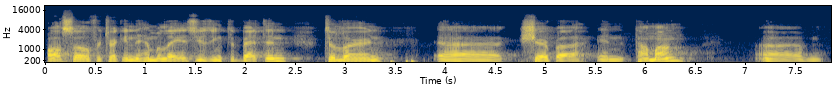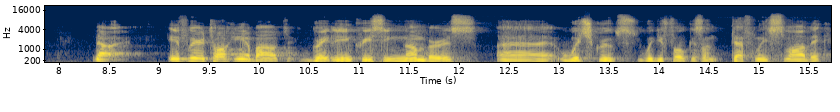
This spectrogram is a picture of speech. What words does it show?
Also, for trekking the Himalayas using Tibetan to learn uh, Sherpa in Tamang. Um, now, if we are talking about greatly increasing numbers, uh, which groups would you focus on? Definitely Slavic,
